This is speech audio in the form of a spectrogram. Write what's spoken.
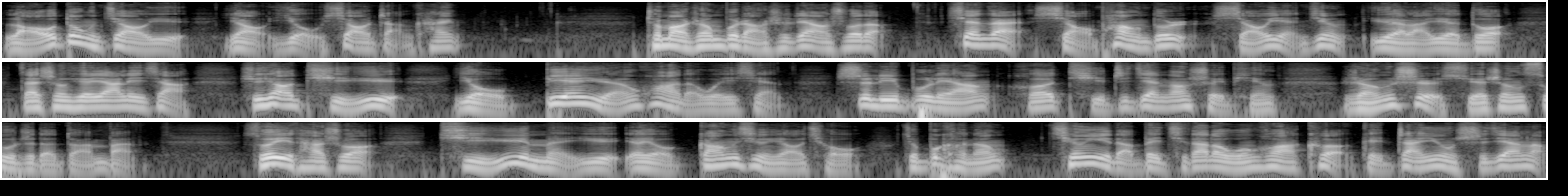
劳动教育要有效展开。陈宝生部长是这样说的。现在小胖墩儿、小眼镜越来越多，在升学压力下，学校体育有边缘化的危险，视力不良和体质健康水平仍是学生素质的短板。所以他说，体育美育要有刚性要求，就不可能轻易的被其他的文化课给占用时间了。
